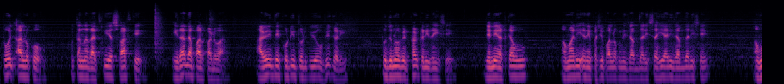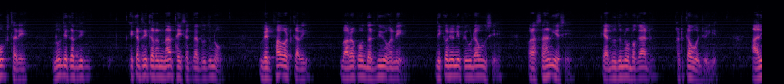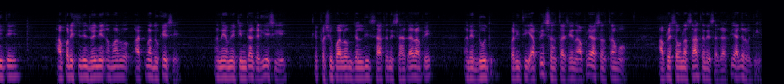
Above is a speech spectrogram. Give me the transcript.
તો જ આ લોકો પોતાના રાજકીય સ્વાર્થ કે ઈરાદા પાર પાડવા આવી રીતે ખોટી તોડકીઓ ઊભી કરી દૂધનો વેડફાટ કરી રહી છે. જેને અટકાવવું અમારી અને પશુપાલકોની જવાબદારી, સહિયારી જવાબદારી છે. અમુક સ્તરે દૂધ એકત્રિત એકત્રીકરણ ના થઈ શકતા દૂધનો વેડફાવ અટકાવી બાળકો, દર્દીઓ અને દીકરીઓને પીવડાવવું છે. પણ અસહનીય છે કે આ દૂધનો બગાડ અટકાવવો જોઈએ. આ રીતે આ પરિસ્થિતિ જોઈને અમારો આત્મા દુખે છે. અને અમે ચિંતા કરીએ છીએ કે પશુપાલક જલ્દી સાથ અને સહકાર આપે અને દૂધ ફરીથી આપણી જ સંસ્થા છે અને આપણે આ સંસ્થામાં આપણે સૌના સાથ અને સહકારથી આગળ વધીએ.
